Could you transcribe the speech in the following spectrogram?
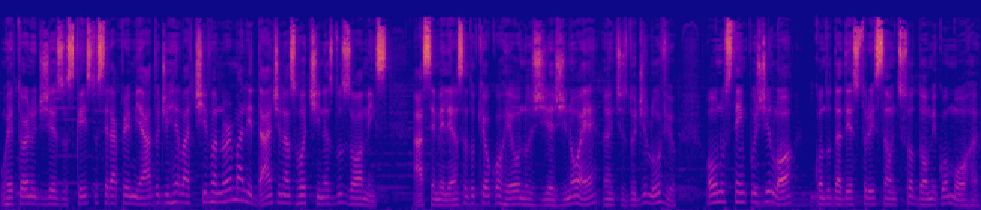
o retorno de Jesus Cristo será permeado de relativa normalidade nas rotinas dos homens, à semelhança do que ocorreu nos dias de Noé, antes do dilúvio, ou nos tempos de Ló, quando da destruição de Sodoma e Gomorra.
